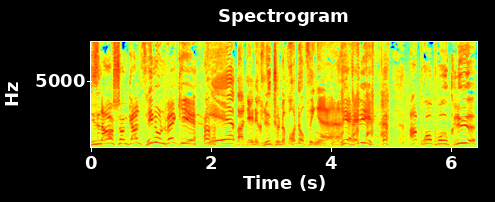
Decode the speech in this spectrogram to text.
Die sind auch schon ganz hin und weg hier. Hier, bei denen glüht schon der Fotofinger, hä? Hier, Hedy, apropos Glühe.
